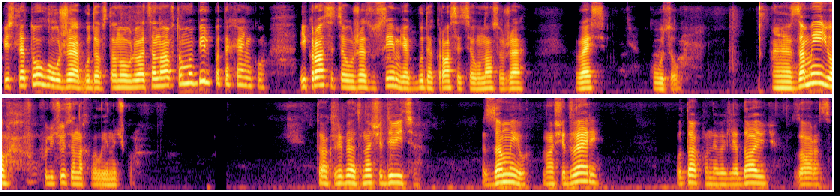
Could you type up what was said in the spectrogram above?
Після того вже буде встановлюватися на автомобіль потихеньку і краситься вже з усім, як буде краситься у нас уже весь кузов. Е, Замию, включуся на хвилиночку. Так, ребят, значить, дивіться. Замив наші двері. Отак вони виглядають зараз.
